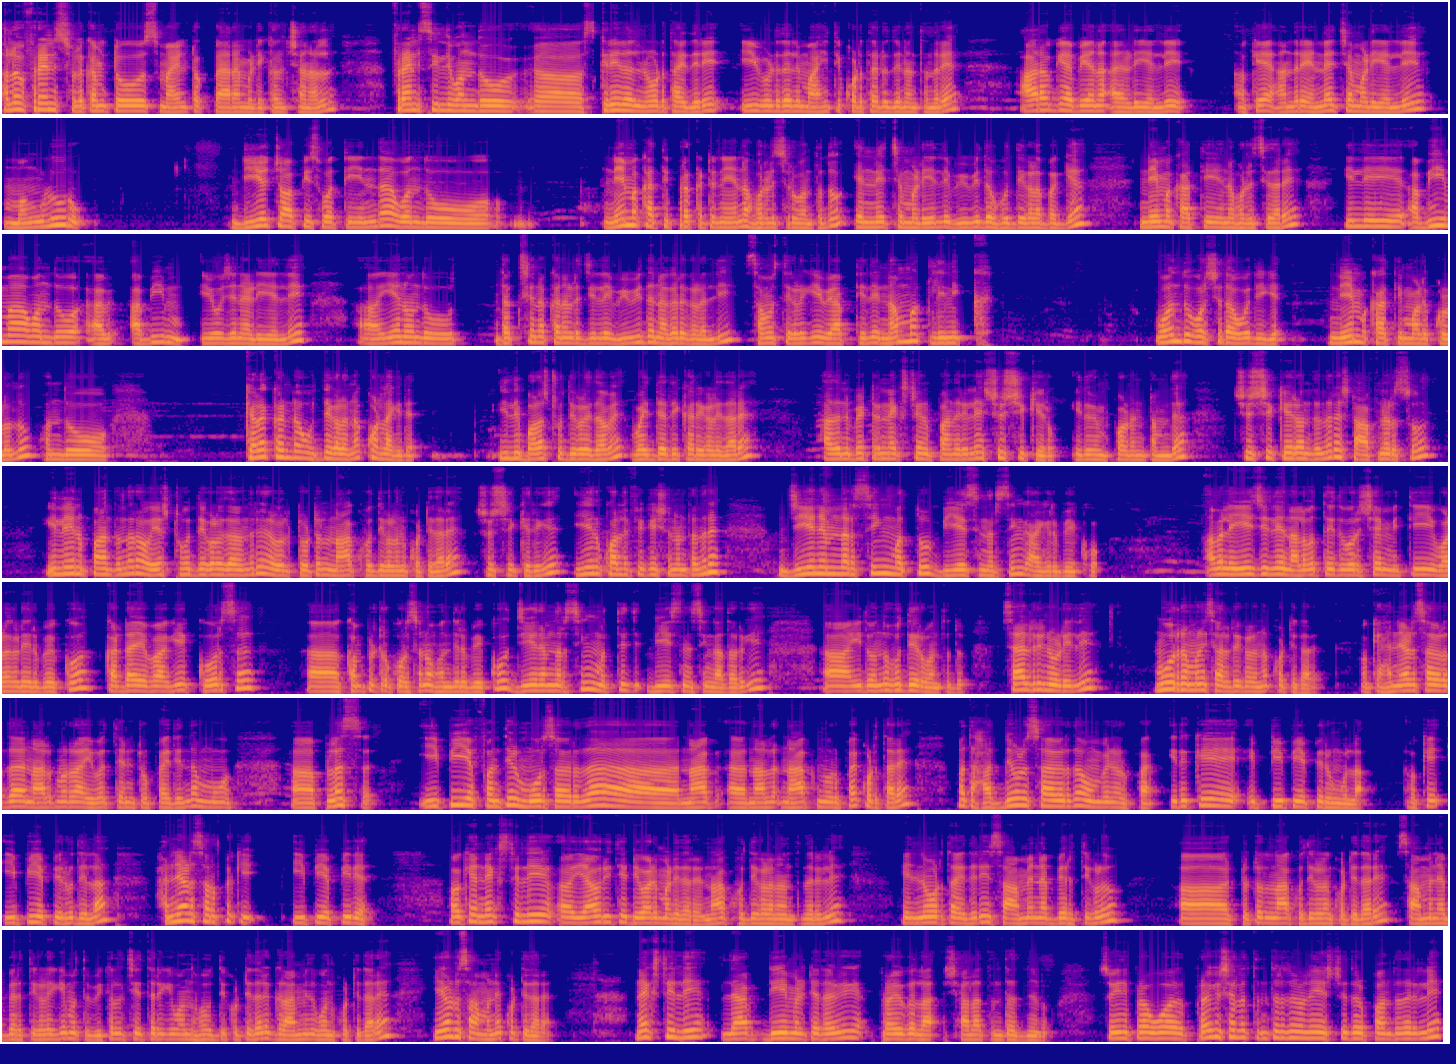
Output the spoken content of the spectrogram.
Hello friends welcome to Smile Talk paramedical channel friends ಇಲ್ಲಿ ಒಂದು ಸ್ಕ್ರೀನಲ್ಲಿ ನೋಡ್ತಾ ಇದ್ದೀರಿ. ಈ ವಿಡಿಯೋದಲ್ಲಿ ಮಾಹಿತಿ ಕೊಡ್ತಾ ಇರೋದು ಏನಂತಂದರೆ, ಆರೋಗ್ಯ ಅಭಿಯಾನ ಅಡಿಯಲ್ಲಿ ಓಕೆ ಅಂದರೆ ಎನ್ ಎಚ್ ಎಂ ಅಡಿಯಲ್ಲಿ ಮಂಗಳೂರು ಡಿ ಎಚ್ ಆಫೀಸ್ ವತಿಯಿಂದ ಒಂದು ನೇಮಕಾತಿ ಪ್ರಕಟಣೆಯನ್ನು ಹೊರಡಿಸಿರುವಂಥದ್ದು. ಎನ್ ಎಚ್ ಎಂ ಅಡಿಯಲ್ಲಿ ವಿವಿಧ ಹುದ್ದೆಗಳ ಬಗ್ಗೆ ನೇಮಕಾತಿಯನ್ನು ಹೊರಡಿಸಿದ್ದಾರೆ. ಇಲ್ಲಿ ಅಭೀಮ ಒಂದು ಅಭೀಮ್ ಯೋಜನೆ ಅಡಿಯಲ್ಲಿ ಏನೊಂದು ದಕ್ಷಿಣ ಕನ್ನಡ ಜಿಲ್ಲೆ ವಿವಿಧ ನಗರಗಳಲ್ಲಿ ಸಂಸ್ಥೆಗಳಿಗೆ ವ್ಯಾಪ್ತಿಯಲ್ಲಿ ನಮ್ಮ ಕ್ಲಿನಿಕ್ ಒಂದು ವರ್ಷದ ಅವಧಿಗೆ ನೇಮಕಾತಿ ಮಾಡಿಕೊಳ್ಳಲು ಒಂದು ಕೆಳಕಂಡ ಹುದ್ದೆಗಳನ್ನು ಕೊಡಲಾಗಿದೆ. ಇಲ್ಲಿ ಭಾಳಷ್ಟು ಹುದ್ದೆಗಳಿದ್ದಾವೆ, ವೈದ್ಯಾಧಿಕಾರಿಗಳಿದ್ದಾರೆ. ಅದನ್ನು ಬಿಟ್ಟರೆ ನೆಕ್ಸ್ಟ್ ಏನಪ್ಪ ಅಂದರೆ ಇಲ್ಲಿ ಶಿಕ್ಷಕಿಯರು. ಇದು ಇಂಪಾರ್ಟೆಂಟ್ ನಮ್ಮದು ಶಿಕ್ಷಕಿಯರು ಅಂತಂದರೆ ಸ್ಟಾಫ್ ನರ್ಸು ಇಲ್ಲೇನಪ್ಪ ಅಂತಂದ್ರೆ ಎಷ್ಟು ಹುದ್ದೆಗಳಿದಾವೆ ಅಂದರೆ ಟೋಟಲ್ ನಾಲ್ಕು ಹುದ್ದೆಗಳನ್ನು ಕೊಟ್ಟಿದ್ದಾರೆ ಶಿಕ್ಷಕಿಯರಿಗೆ. ಏನು ಕ್ವಾಲಿಫಿಕೇಷನ್ ಅಂತಂದರೆ ಜಿ ಎನ್ ಎಂ ನರ್ಸಿಂಗ್ ಮತ್ತು ಬಿ ಎಸ್ ಸಿ ನರ್ಸಿಂಗ್ ಆಗಿರಬೇಕು. ಆಮೇಲೆ ಏಜ್ ಇಲ್ಲಿ ನಲವತ್ತೈದು ವರ್ಷ ಮಿತಿ ಒಳಗಡೆ ಇರಬೇಕು. ಕಡ್ಡಾಯವಾಗಿ ಕೋರ್ಸ್ ಕಂಪ್ಯೂಟರ್ ಕೋರ್ಸನ್ನು ಹೊಂದಿರಬೇಕು. ಜಿ ಎನ್ ಎಂ ನರ್ಸಿಂಗ್ ಮತ್ತು ಬಿ ಎಸ್ ನರ್ಸಿಂಗ್ ಆದವರಿಗೆ ಇದೊಂದು ಹುದ್ದೆ ಇರುವಂಥದ್ದು ಸ್ಯಾಲ್ರಿ ನೋಡಿ ಇಲ್ಲಿ ಮೂರು ನಮೂನೆ ಸ್ಯಾಲ್ರಿಗಳನ್ನು ಕೊಟ್ಟಿದ್ದಾರೆ. ಓಕೆ ಹನ್ನೆರಡು ಸಾವಿರದ ನಾಲ್ಕುನೂರ ಐವತ್ತೆಂಟು ರೂಪಾಯಿದಿಂದ ಮೂ ಪ್ಲಸ್ ಇ ಪಿ ಎಫ್ ಅಂತೇಳಿ ಮೂರು ಸಾವಿರದ ನಾಲ್ಕು ನಾಲ್, ನಾಲ್ಕುನೂರು ರೂಪಾಯಿ ಕೊಡ್ತಾರೆ. ಮತ್ತು ಹದಿನೇಳು ಸಾವಿರದ ಒಂಬೈನೂರು ರೂಪಾಯಿ. ಇದಕ್ಕೆ ಪಿ ಪಿ ಎಫ್ ಇರೋಂಗಿಲ್ಲ. ಓಕೆ ಇ ಪಿ ಎಫ್ ಇರೋದಿಲ್ಲ. ಹನ್ನೆರಡು ಸಾವಿರ ರೂಪಾಯಿ ಇ ಪಿ ಎಫ್ ಇದೆ. ಓಕೆ ನೆಕ್ಸ್ಟ್ ಇಲ್ಲಿ ಯಾವ ರೀತಿ ಡಿವೈಡ್ ಮಾಡಿದ್ದಾರೆ ನಾಲ್ಕು ಹುದ್ದೆಗಳನ್ನು ಅಂತಂದರೆ ಇಲ್ಲಿ ಇಲ್ಲಿ ನೋಡ್ತಾ ಇದ್ದೀರಿ, ಸಾಮಾನ್ಯ ಅಭ್ಯರ್ಥಿಗಳು ಟೋಟಲ್ ನಾಲ್ಕು ಹುದ್ದೆಗಳನ್ನು ಕೊಟ್ಟಿದ್ದಾರೆ. ಸಾಮಾನ್ಯ ಅಭ್ಯರ್ಥಿಗಳಿಗೆ ಮತ್ತು ವಿಕಲಚೇತರಿಗೆ ಒಂದು ಹುದ್ದೆ ಕೊಟ್ಟಿದ್ದಾರೆ. ಗ್ರಾಮೀಣ ಒಂದು ಕೊಟ್ಟಿದ್ದಾರೆ. ಎರಡು ಸಾಮಾನ್ಯ ಕೊಟ್ಟಿದ್ದಾರೆ. ನೆಕ್ಸ್ಟ್ ಇಲ್ಲಿ ಲ್ಯಾಬ್ ಡಿ ಎಂ ಎಲ್ ಟಿದಾಗಿ ಪ್ರಯೋಗ ಲಾ, ಶಾಲಾ ತಂತ್ರಜ್ಞರು. ಸೊ ಇಲ್ಲಿ ಪ್ರ ಪ್ರಯೋಗಶಾಲಾ ತಂತ್ರಜ್ಞರಲ್ಲಿ ಎಷ್ಟಿದ್ರಪ್ಪ ಅಂತಂದರೆ ಇಲ್ಲಿ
